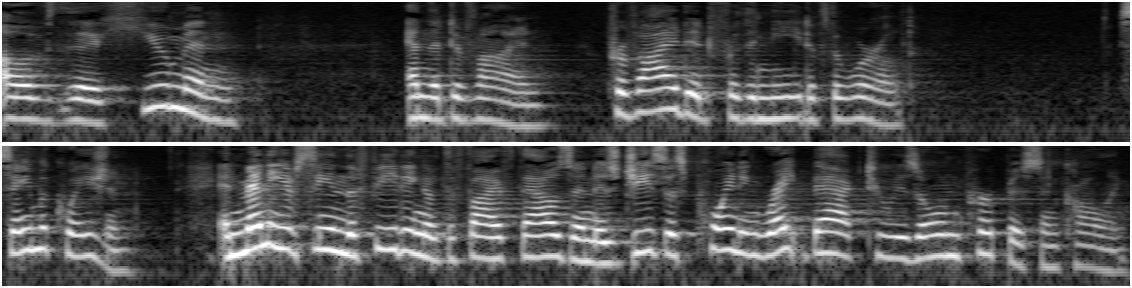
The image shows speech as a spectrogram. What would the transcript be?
of the human and the divine provided for the need of the world. Same equation. And many have seen the feeding of the 5,000 as Jesus pointing right back to his own purpose and calling.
